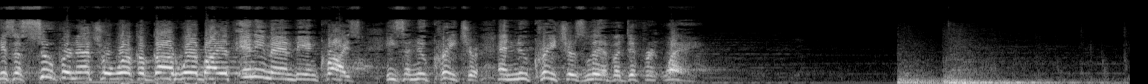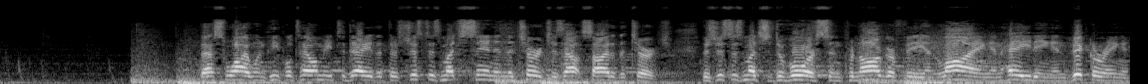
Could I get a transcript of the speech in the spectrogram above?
is a supernatural work of God whereby if any man be in Christ, he's a new creature and new creatures live a different way. That's why when people tell me today that there's just as much sin in the church as outside of the church, there's just as much divorce and pornography and lying and hating and bickering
